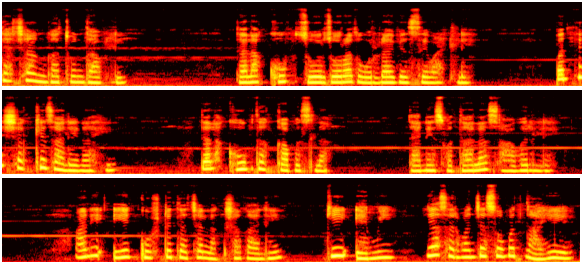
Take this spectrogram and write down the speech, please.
त्याच्या अंगातून धावली. त्याला खूप जोरजोरात ओरडावे असे वाटले पण ते शक्य झाले नाही. त्याला खूप धक्का बसला. त्याने स्वतःला सावरले. आणि एक गोष्ट त्याच्या लक्षात आली की एमी या सर्वांच्या सोबत नाही आहे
